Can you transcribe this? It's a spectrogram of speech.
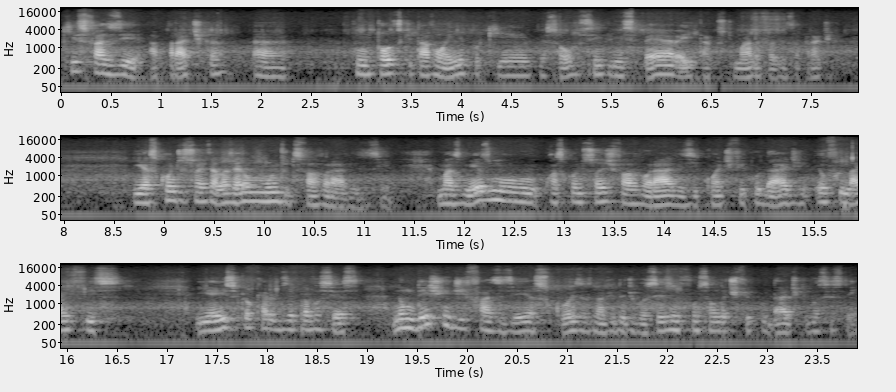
quis fazer a prática uh, com todos que estavam aí, porque o pessoal sempre me espera e está acostumado a fazer essa prática. E as condições elas eram muito desfavoráveis, assim. Mas mesmo com as condições desfavoráveis e com a dificuldade, eu fui lá e fiz. E é isso que eu quero dizer para vocês. Não deixem de fazer as coisas na vida de vocês em função da dificuldade que vocês têm.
